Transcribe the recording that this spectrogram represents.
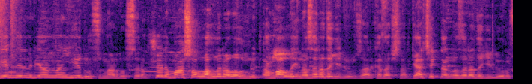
yemlerini bir yandan yiye dursunlar dostlarım. Şöyle maşallahları alalım. Lütfen vallahi nazara da geliyoruz arkadaşlar. Gerçekten nazara da geliyoruz.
